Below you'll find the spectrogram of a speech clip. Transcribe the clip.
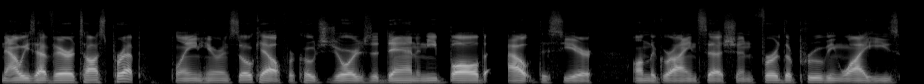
Now he's at Veritas Prep, playing here in SoCal for Coach George Zidane, and he balled out this year on the grind session, further proving why he's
